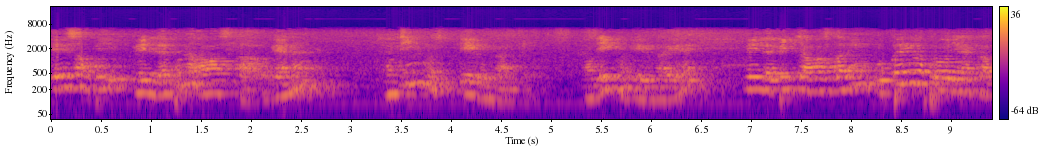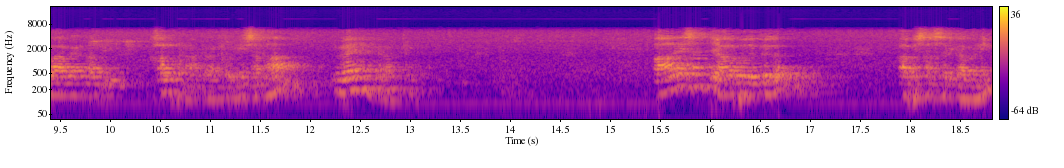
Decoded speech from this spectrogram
ඒ නිසා අපි මේ ලැබුණ අවස්ථාව ගැන හොඳින්ම තේරුම් ගන්න. හොඳින්ම තේරුම් ගන්න මේ ලැබිච්ච අවස්ථාවෙන් උපරිම ප්‍රයෝජනයක් ලබා ගන්න අපි කල්පනා කරන්න ඕනේ සඳහා වැය කරන්න. ආර්ය සත්‍ය අවබෝධ කළ අපි සසර ගමනේ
